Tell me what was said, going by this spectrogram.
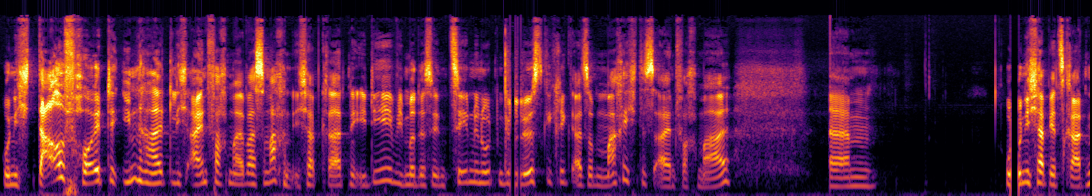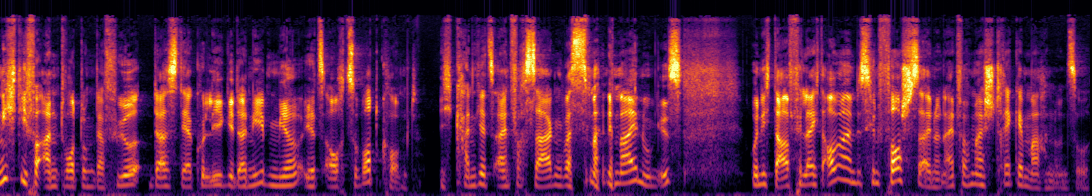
Und ich darf heute inhaltlich einfach mal was machen. Ich habe gerade eine Idee, wie man das in zehn Minuten gelöst gekriegt, also mache ich das einfach mal. Ähm, und ich habe jetzt gerade nicht die Verantwortung dafür, dass der Kollege daneben mir jetzt auch zu Wort kommt. Ich kann jetzt einfach sagen, was meine Meinung ist. Und ich darf vielleicht auch mal ein bisschen forsch sein und einfach mal Strecke machen und so.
